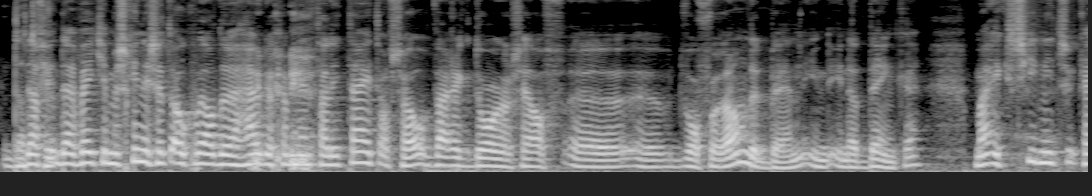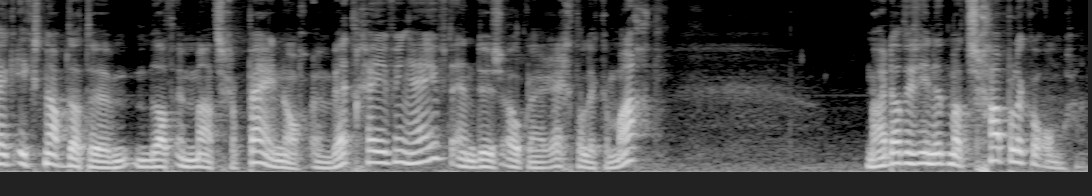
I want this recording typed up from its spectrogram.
dat dat, vind... daar weet je, misschien is het ook wel de huidige mentaliteit of zo, waar ik door zelf uh, uh, door veranderd ben in, in dat denken. Maar ik zie niet, kijk, ik snap dat, de, dat een maatschappij nog een wetgeving heeft en dus ook een rechterlijke macht. Maar dat is in het maatschappelijke omgaan.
